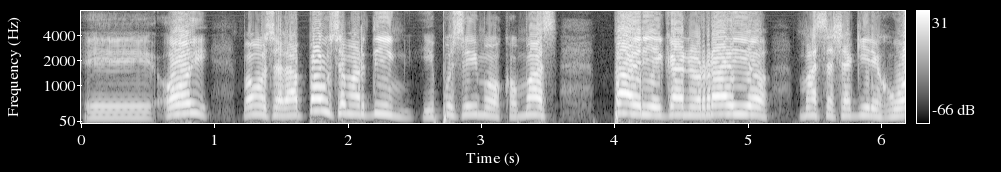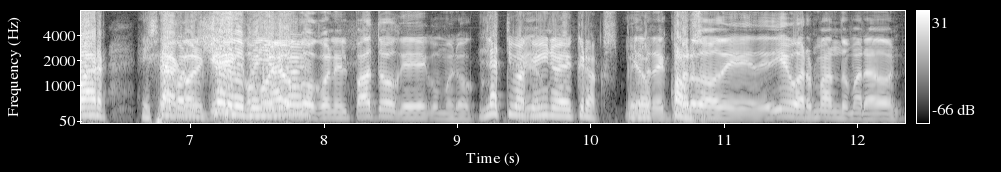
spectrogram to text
eh, hoy. Vamos a la pausa, Martín, y después seguimos con más Padre de Cano Radio. Más allá quiere jugar, está Ya, con el el short quedé de como Peñarol. loco, con el pato quedé como loco. Lástima que vino de Crocs. Y Pero el recuerdo de Diego Armando Maradón.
